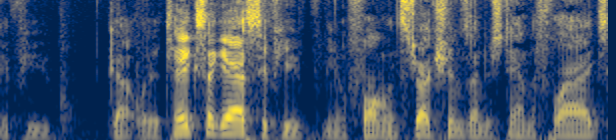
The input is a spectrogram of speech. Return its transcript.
if you got what it takes, I guess. If you you know follow instructions, understand the flags,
